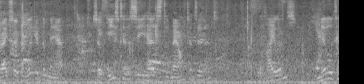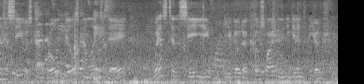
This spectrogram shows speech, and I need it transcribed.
right? So if you look at the map, so East Tennessee has the mountains in it, the highlands. Middle Tennessee was kind of rolling hills, kind of like today. West Tennessee, you, you go to a coastline and then you get into the ocean.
